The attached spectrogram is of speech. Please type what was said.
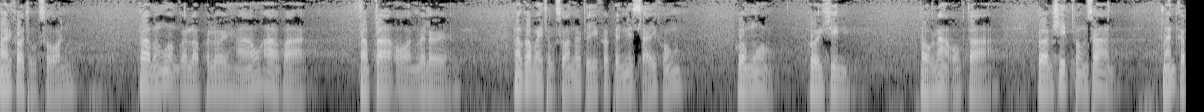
มันก็ถูกสอน ถ้ามันง่วงก็หลับไปเลย หาวอ้าปากหลับตาอ่อนไปเลย มันก็ไม่ถูกสอนทักทีก็เป็นนิสัยของความง่วงเคยชิน ออกหน้าออกตาความคิดพุ่งซ่านเหมือนกับ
